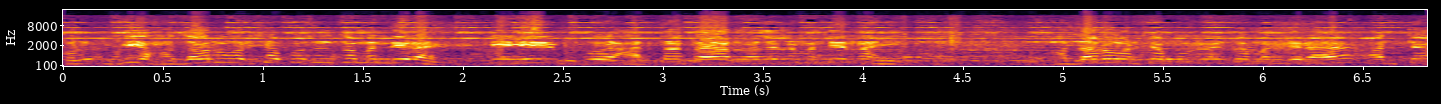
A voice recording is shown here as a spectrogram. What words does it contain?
पण ही हजारो वर्षापासूनचं मंदिर आहे की हे आत्ता तयार झालेलं मंदिर नाही. हजारो वर्षापूर्वीचं मंदिर आहे आणि त्या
